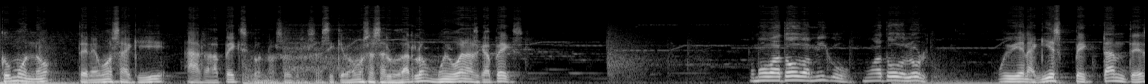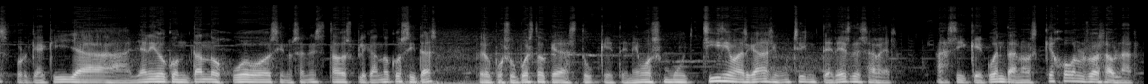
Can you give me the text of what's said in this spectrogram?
Cómo no, tenemos aquí a Gapex con nosotros, así que vamos a saludarlo. Muy buenas, Gapex. ¿Cómo va todo, amigo? ¿Cómo va todo, Lord? Muy bien, aquí expectantes, porque aquí ya, ya han ido contando juegos y nos han estado explicando cositas, pero por supuesto quedas tú, que tenemos muchísimas ganas y mucho interés de saber. Así que cuéntanos, ¿qué juego nos vas a hablar?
